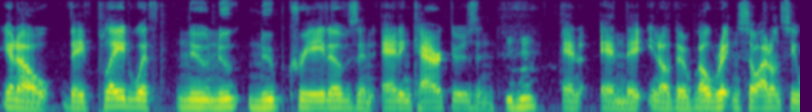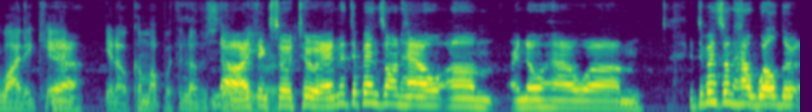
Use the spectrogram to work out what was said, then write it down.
you know they've played with new new new creatives and adding characters and hmm and and they you know they're well written so i don't see why they can't Yeah. you know come up with another story No, I think or- so too, and it depends on how. Um, I know how. Um, it depends on how well the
